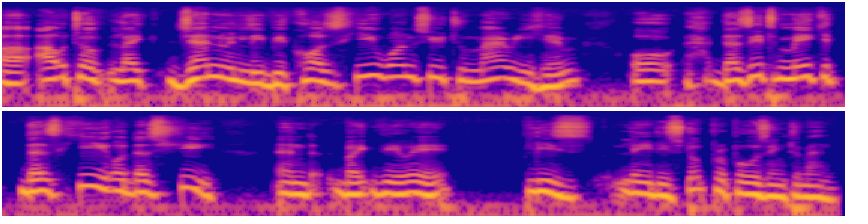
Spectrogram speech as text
uh, out of like genuinely because he wants you to marry him or does it make it does he or does she and by the way please ladies stop proposing to men.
